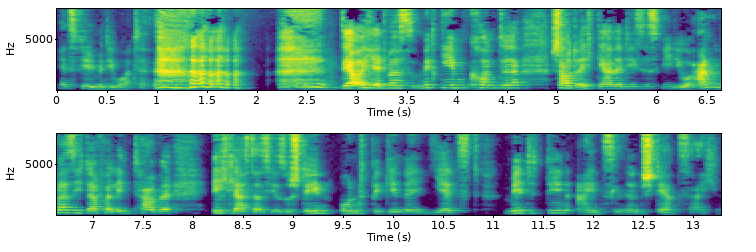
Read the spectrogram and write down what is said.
jetzt fehlen mir die Worte. der euch etwas mitgeben konnte. Schaut euch gerne dieses Video an, was ich da verlinkt habe. Ich lasse das hier so stehen und beginne jetzt mit den einzelnen Sternzeichen.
